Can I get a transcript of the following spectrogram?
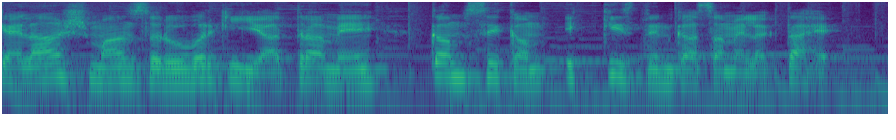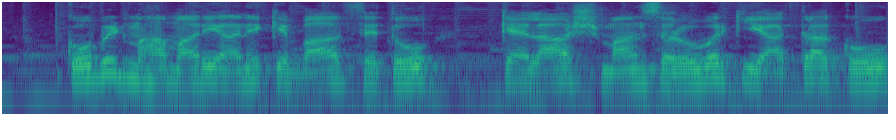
कैलाश मानसरोवर की यात्रा में कम से कम 21 दिन का समय लगता है। कोविड महामारी आने के बाद से तो कैलाश मानसरोवर की यात्रा को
